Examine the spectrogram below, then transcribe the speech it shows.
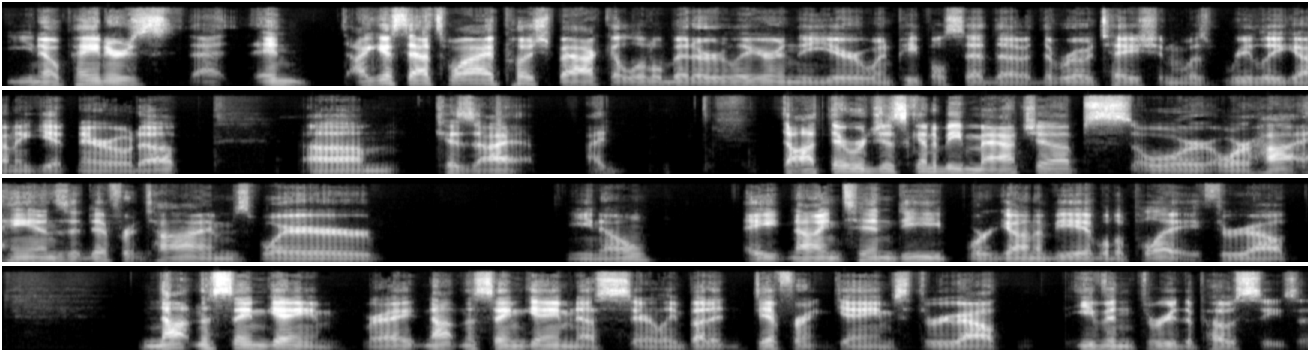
you know, painters, that- and I guess that's why I pushed back a little bit earlier in the year when people said the the rotation was really going to get narrowed up, Um, because I I thought there were just going to be matchups or or hot hands at different times where, you know, eight, nine, ten deep, we're going to be able to play throughout. Not in the same game, right? Not in the same game necessarily, but at different games throughout, even through the postseason.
